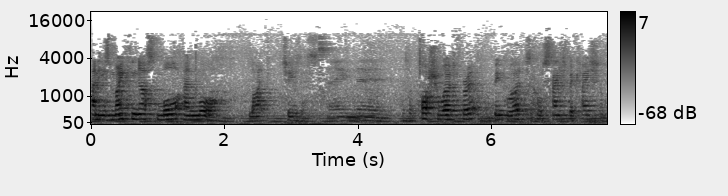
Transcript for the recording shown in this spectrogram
and He's making us more and more like Jesus. Amen. There's a posh word for it, a big word, it's called sanctification.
